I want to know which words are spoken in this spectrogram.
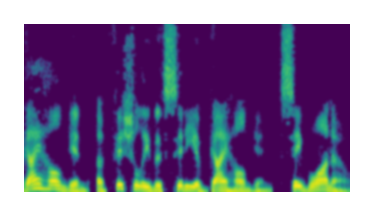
Guihulngan, officially the city of Guihulngan, Cebuano,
